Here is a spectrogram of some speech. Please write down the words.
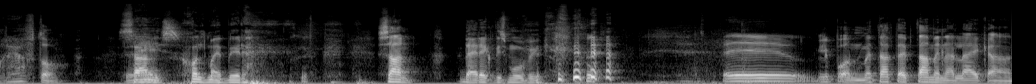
Ωραίο αυτό. Σαν Λες. Hold My Beer. Σαν. Direct this movie. Ε, λοιπόν, μετά από τα επτάμενα Lycan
